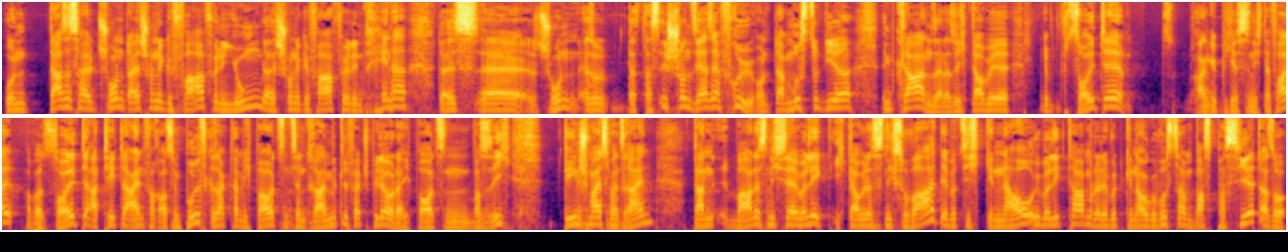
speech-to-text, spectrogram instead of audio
Und das ist halt schon, da ist schon eine Gefahr für den Jungen, da ist schon eine Gefahr für den Trainer, da ist äh, schon, also das, das ist schon sehr, sehr früh und da musst du dir im Klaren sein. Also ich glaube, sollte, angeblich ist es nicht der Fall, aber sollte Ateta einfach aus Impuls gesagt haben, ich brauche jetzt einen zentralen Mittelfeldspieler oder ich brauche jetzt einen, was weiß ich, den schmeißen wir jetzt rein, dann war das nicht sehr überlegt. Ich glaube, dass es nicht so war. Der wird sich genau überlegt haben oder der wird genau gewusst haben, was passiert. Also,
